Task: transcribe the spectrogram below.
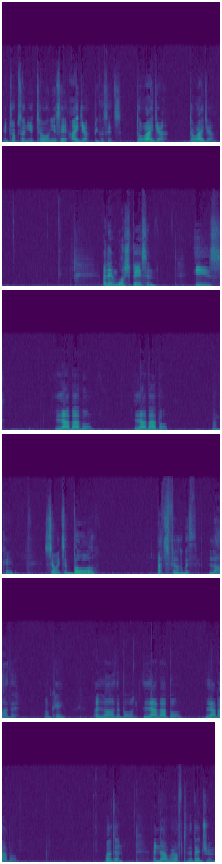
It drops on your toe and you say aya because it's toalla toalla and then wash basin is lavabo lavabo okay? So it's a bowl that's filled with lather okay? A lather bowl lavabo lavabo. Well done and now we're off to the bedroom.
